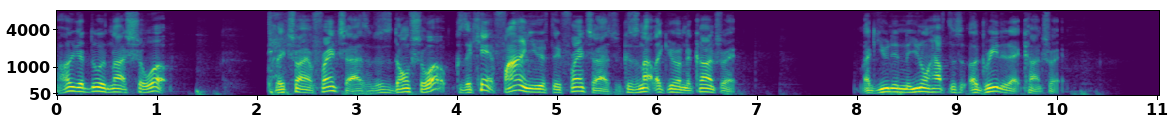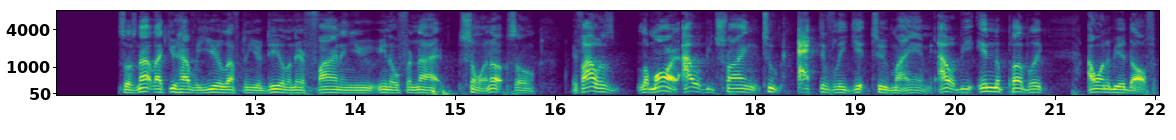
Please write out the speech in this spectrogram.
All you gotta do is not show up. They try and franchise and just don't show up because they can't find you if they franchise you because it's not like you're under contract. Like you didn't, you don't have to agree to that contract. So it's not like you have a year left on your deal and they're fining you, you know, for not showing up. So if I was Lamar, I would be trying to actively get to Miami. I would be in the public. I want to be a Dolphin.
